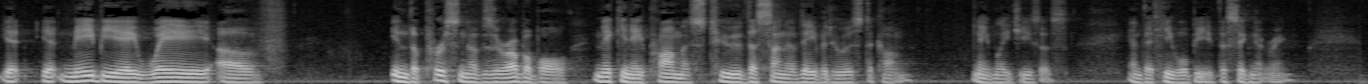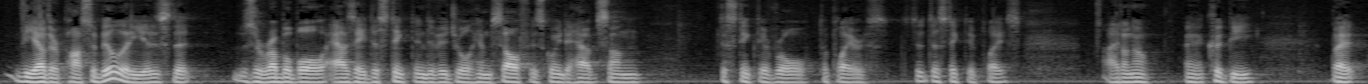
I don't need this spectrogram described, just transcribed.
it it may be a way of, in the person of Zerubbabel, making a promise to the son of David who is to come, namely Jesus, and that he will be the signet ring. The other possibility is that Zerubbabel, as a distinct individual himself, is going to have some distinctive role to players, a distinctive place. I don't know. And it could be. But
